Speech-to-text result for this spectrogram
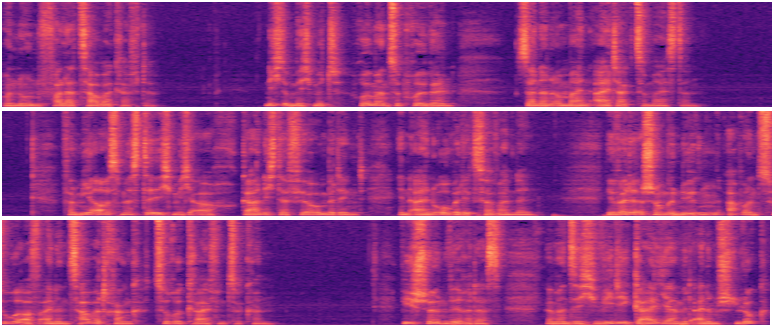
und nun voller Zauberkräfte. Nicht um mich mit Römern zu prügeln, sondern um meinen Alltag zu meistern. Von mir aus müsste ich mich auch gar nicht dafür unbedingt in einen Obelix verwandeln. Mir würde es schon genügen, ab und zu auf einen Zaubertrank zurückgreifen zu können. Wie schön wäre das, wenn man sich wie die Gallier mit einem Schluck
